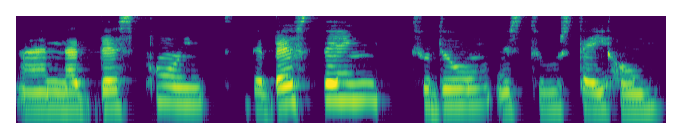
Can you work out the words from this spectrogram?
and at this point, the best thing to do is to stay home.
